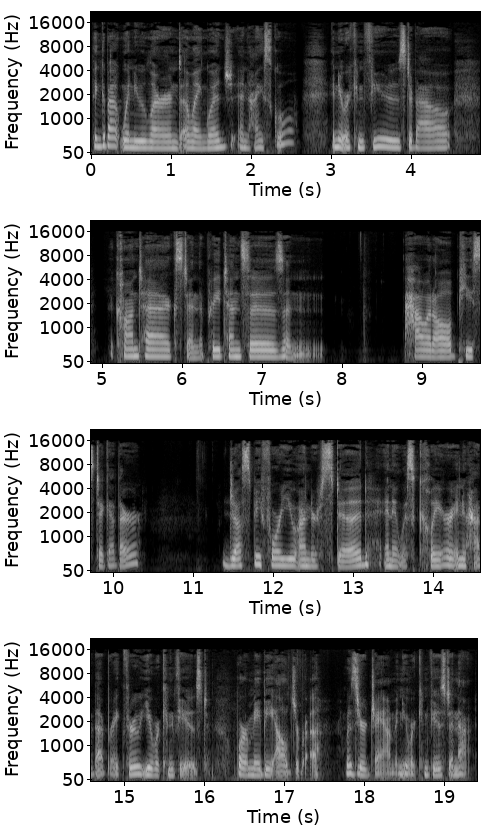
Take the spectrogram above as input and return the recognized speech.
Think about when you learned a language in high school and you were confused about the context and the pretenses and how it all pieced together. Just before you understood and it was clear and you had that breakthrough, you were confused. Or maybe algebra was your jam and you were confused in that.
